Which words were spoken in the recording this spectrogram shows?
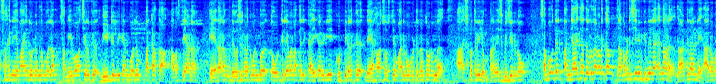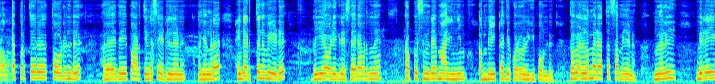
അസഹനീയമായ ദുർഗന്ധം മൂലം സമീപവാസികൾക്ക് വീട്ടിലിരിക്കാൻ പോലും പറ്റാത്ത അവസ്ഥയാണ്. ഏതാനും ദിവസങ്ങൾക്ക് മുൻപ് തോട്ടിലെ വെള്ളത്തിൽ കൈ കഴുകി കുട്ടികൾക്ക് ദേഹാസ്വാസ്ഥ്യം അനുഭവപ്പെട്ടതിനെ തുടർന്ന് ആശുപത്രിയിലും പ്രവേശിപ്പിച്ചിരുന്നു. സംഭവത്തിൽ പഞ്ചായത്ത് അധികൃതർ അടക്കം നടപടി സ്വീകരിക്കുന്നില്ല എന്നാണ് നാട്ടുകാരുടെ ആരോപണം. അപ്പുറത്തൊരു തോടുണ്ട്. അതായത് ഈ പാടത്തിന്റെ സൈഡിലാണ്. അപ്പോൾ ഞങ്ങളുടെ അതിന്റെ അടുത്താണ് വീട്. അപ്പോൾ ഈ ഓളിഗ്രേസുകാർ അവിടുന്ന് കക്കൂസിന്റെ മാലിന്യം കംപ്ലീറ്റ് അതിൽ കൂടെ ഒഴുകി പോകുന്നുണ്ട് ഇപ്പോൾ വെള്ളം വരാത്ത സമയമാണ് എന്നാൽ ഇവരെ ഈ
